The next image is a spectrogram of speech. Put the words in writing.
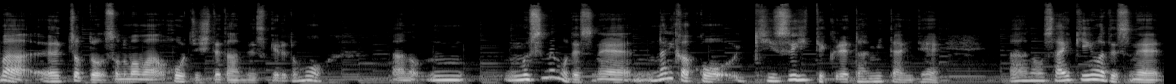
まあ、ちょっとそのまま放置してたんですけれども、あの、娘もですね、何かこう気づいてくれたみたいで、あの、最近はですね、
